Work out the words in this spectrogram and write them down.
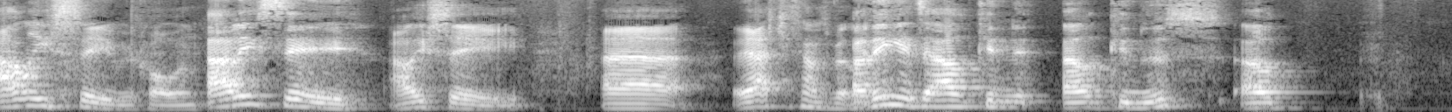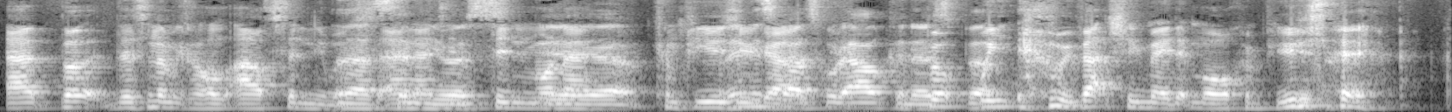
Ali C. We call him Ali C. Ali C. Uh, it actually sounds a bit. I Like, think it's Alkin Alkinus. Al- uh, but there's another called Alcinuous, No, and I Alcinuous. didn't, want to Yeah, yeah. I confuse think you this guys. called Alkinus, but, but, we we've actually made it more confusing.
